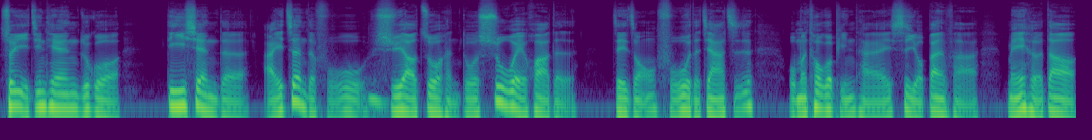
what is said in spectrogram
所以今天如果第一线的癌症的服务需要做很多数位化的。这种服务的价值，我们透过平台是有办法媒合到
